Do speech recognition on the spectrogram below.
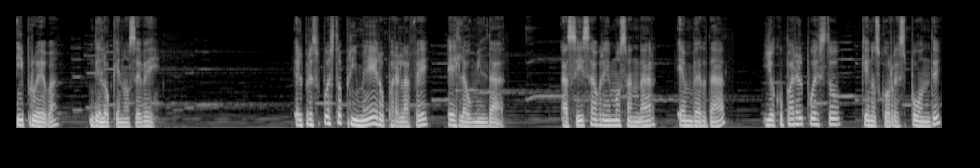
y prueba de lo que no se ve. El presupuesto primero para la fe es la humildad. Así sabremos andar en verdad y ocupar el puesto que nos corresponde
